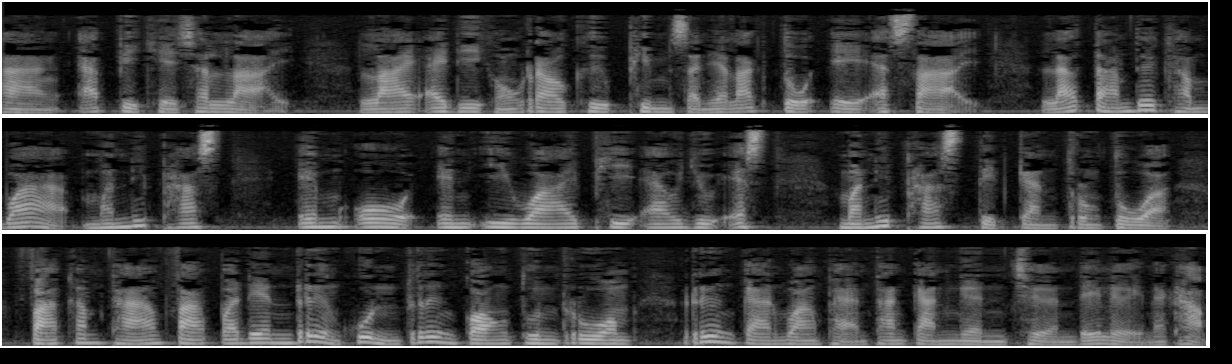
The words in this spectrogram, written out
ทางแอปพลิเคชัน Line Line ID ของเราคือพิมพ์สัญลักษณ์ตัว A S I แล้วตามด้วยคำว่า Money Plus M O N E Y P L U S Money Plus ติดกันตรงตัว ฝากคำถามฝากประเด็นเรื่องหุ้นเรื่องกองทุนรวม เรื่องการวางแผนทางการเงินเชิญได้เลยนะครับ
